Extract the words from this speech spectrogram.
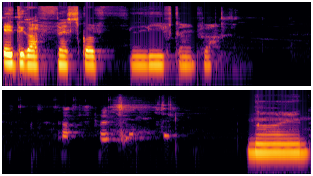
Ey, Digga, Festgolf lief einfach. Nein.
